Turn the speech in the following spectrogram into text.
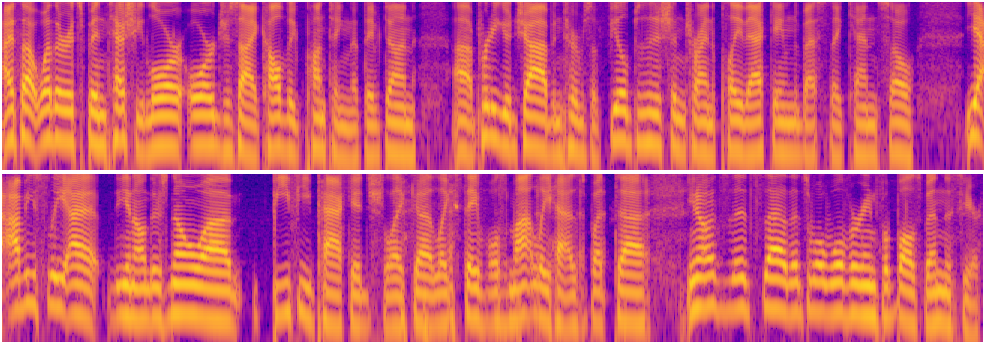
I thought whether it's been Teshi Lore or Josiah Calvig punting that they've done a pretty good job in terms of field position, trying to play that game the best they can. So yeah, obviously, I you know, there's no uh, beefy package like uh, like Staples Motley has, but uh, you know, it's it's uh, that's what Wolverine football's been this year.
